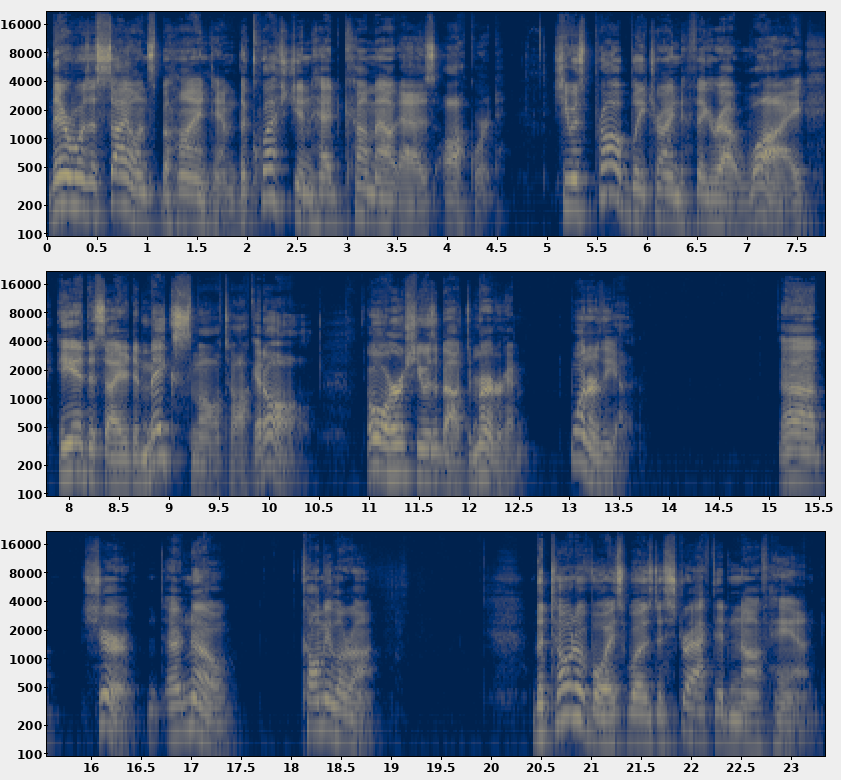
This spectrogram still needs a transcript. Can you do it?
There was a silence behind him. The question had come out as awkward. She was probably trying to figure out why he had decided to make small talk at all. Or she was about to murder him. One or the other. Uh, sure. Uh, no, Call me Laurent. The tone of voice was distracted and offhand.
